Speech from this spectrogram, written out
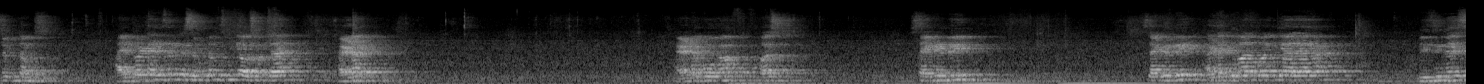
सिम्टम्स हाइपरटेंशन के सिम्टम्स क्या हो सकता है? हेडेक हेडेक होगा फ़र्स्ट सेकेंडरी सेकेंडरी हेडेक के बाद क्या जाएगा? Dizziness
